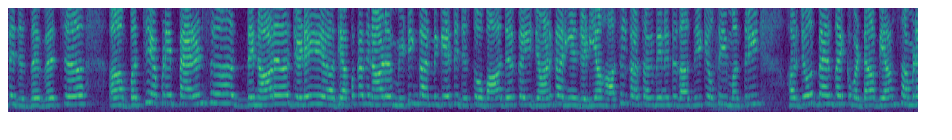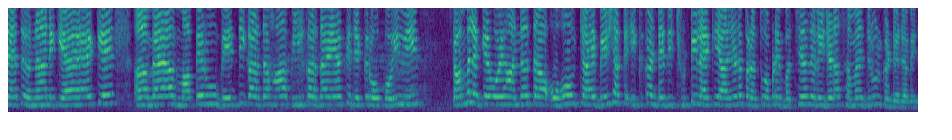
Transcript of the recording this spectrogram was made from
ਤੇ ਜਿਸ ਦੇ ਵਿੱਚ ਬੱਚੇ ਆਪਣੇ ਪੈਰੈਂਟਸ ਦੇ ਨਾਲ, ਜਿਹੜੇ ਅਧਿਆਪਕਾਂ ਦੇ ਨਾਲ ਮੀਟਿੰਗ ਕਰਨਗੇ ਤੇ ਜਿਸ ਤੋਂ ਬਾਅਦ ਕਈ ਜਾਣਕਾਰੀਆਂ ਜਿਹੜੀਆਂ ਹਾਸਲ ਕਰ ਸਕਦੇ ਨੇ ਤੇ ਦੱਸ ਦਈਏ ਕਿ ਉੱਥੇ ਹੀ ਮੰਤਰੀ ਹਰਜੋਤ ਬੈਂਸ ਦਾ ਇੱਕ ਵੱਡਾ ਬਿਆਨ ਸਾਹਮਣੇ ਹੈ ਤੇ ਉਹਨਾਂ ਨੇ ਕਿਹਾ ਹੈ ਕਿ ਮੈਂ ਮਾਪੇ ਨੂੰ ਬੇਨਤੀ ਕਰਦਾ ਹਾਂ, ਅਪੀਲ ਕਰਦਾ ਹਾਂ ਕਿ ਜੇਕਰ ਉਹ ਕੋਈ ਵੀ ਕੰਮ ਲੱਗੇ ਹੋਏ ਹਨ, ਤਾਂ ਉਹ ਚਾਹੇ ਬੇਸ਼ੱਕ 1 ਘੰਟੇ ਦੀ ਛੁੱਟੀ ਲੈ ਕੇ ਆ ਜਾਣ, ਪਰੰਤੂ ਆਪਣੇ ਬੱਚਿਆਂ ਦੇ ਲਈ ਜਿਹੜਾ ਸਮਾਂ ਜ਼ਰੂਰ ਕੱਢਿਆ ਜਾਵੇ।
